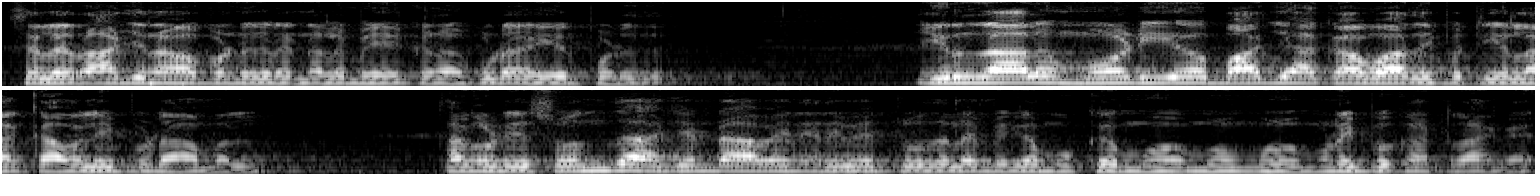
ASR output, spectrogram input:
சில ராஜினாமா பண்ணுகிற நிலைமைகளை கூட ஏற்படுது. இருந்தாலும் மோடியோ பாஜகவோ அதை பற்றியெல்லாம் கவலைப்படாமல் தங்களுடைய சொந்த அஜெண்டாவை நிறைவேற்றுவதில் மிக முக்க மு- மு- மு- முனைப்பு காட்டுறாங்க.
